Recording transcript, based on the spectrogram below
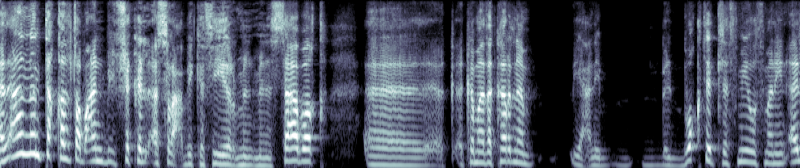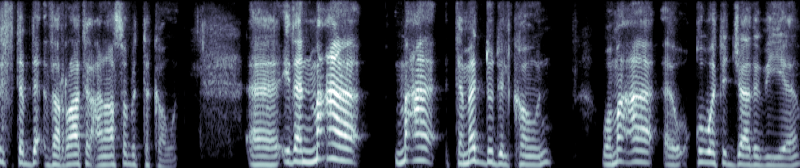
الآن ننتقل طبعا بشكل أسرع بكثير من من السابق آه، كما ذكرنا يعني بوقت ال 380 ألف تبدأ ذرات العناصر بالتكون آه إذا مع مع تمدد الكون ومع آه، قوة الجاذبية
